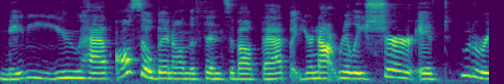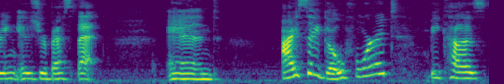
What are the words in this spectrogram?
Maybe you have also been on the fence about that, but you're not really sure if tutoring is your best bet. And I say go for it because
